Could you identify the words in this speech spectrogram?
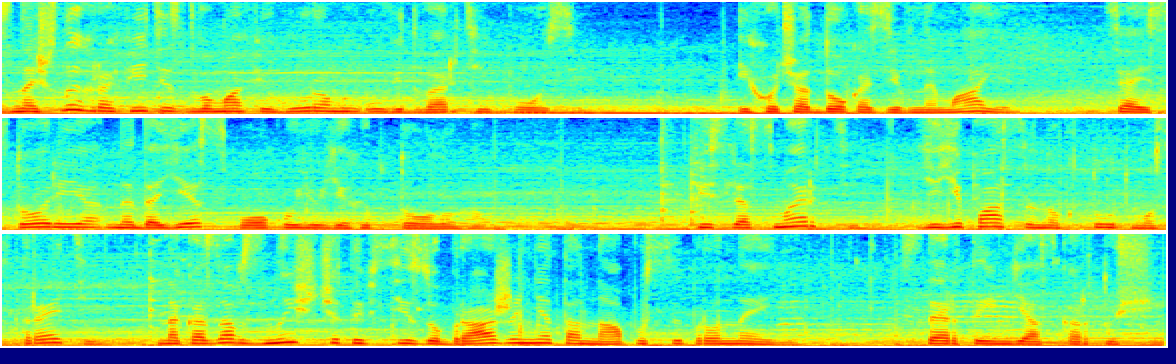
знайшли графіті з двома фігурами у відвертій позі. І хоча доказів немає, ця історія не дає спокою єгиптологам. Після смерті її пасинок Тутмос III наказав знищити всі зображення та написи про неї, стерти ім'я з картушів.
